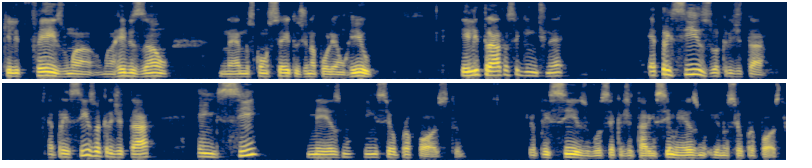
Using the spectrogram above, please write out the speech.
que ele fez uma, uma revisão né, nos conceitos de Napoleão Hill, ele trata o seguinte, né, é preciso acreditar, é preciso acreditar em si mesmo em seu propósito. É preciso você acreditar em si mesmo e no seu propósito.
